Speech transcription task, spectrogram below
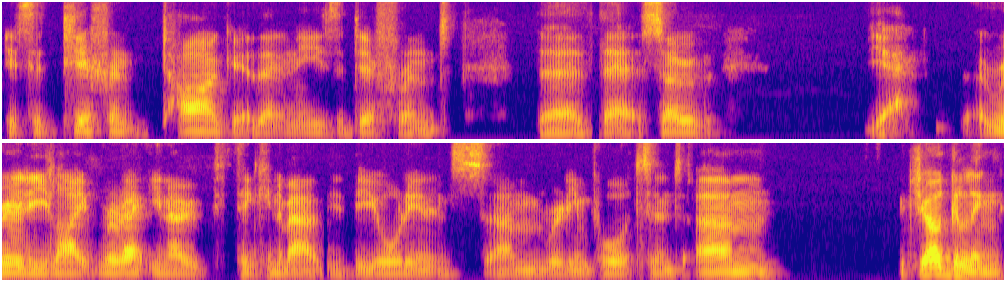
it's a different target that needs a different, there, there. So yeah, really like, you know, thinking about the audience, um, really important. Um, juggling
